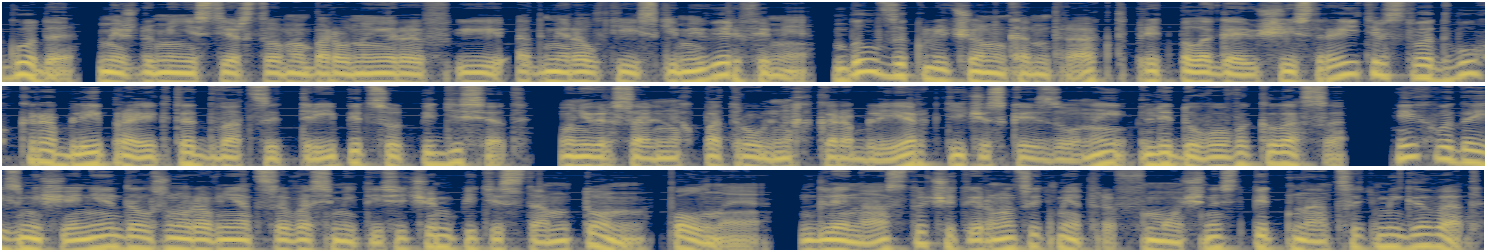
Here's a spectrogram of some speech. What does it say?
года между Министерством обороны РФ и Адмиралтейскими верфями был заключен контракт, предполагающий строительство двух кораблей проекта 23550, универсальных патрульных кораблей арктической зоны ледового класса. Их водоизмещение должно равняться 8500 тонн, полное. Длина 114 метров, мощность 15 мегаватт,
